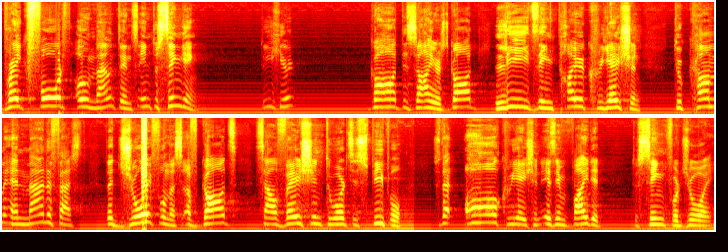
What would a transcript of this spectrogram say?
Break forth, O mountains, into singing. Do you hear? God desires, God leads the entire creation to come and manifest the joyfulness of God's salvation towards his people so that all creation is invited to sing for joy.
